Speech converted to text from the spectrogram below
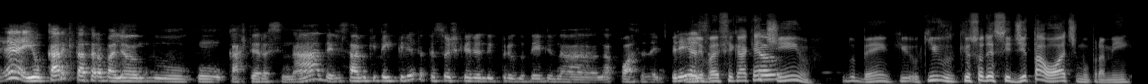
É, e o cara que está trabalhando com carteira assinada, ele sabe que tem 30 pessoas querendo o emprego dele na, na porta da empresa. Ele vai ficar então quietinho. Então, Tudo bem. O que, o que, o que o senhor decidir está ótimo para mim.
